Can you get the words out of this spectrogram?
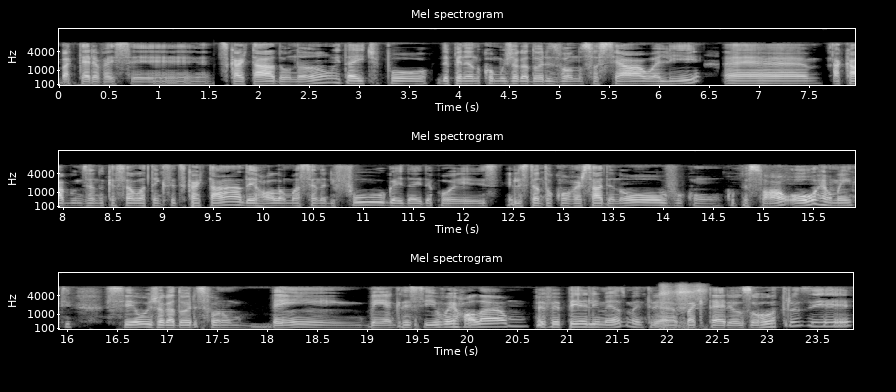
bactéria vai ser descartada ou não, e daí tipo, dependendo como os jogadores vão no social ali, é, acabam dizendo que a célula tem que ser descartada e rola uma cena de fuga e daí depois eles tentam conversar de novo com, com o pessoal ou realmente se os jogadores foram bem bem agressivos aí rola um PVP ali mesmo entre a bactéria e os outros e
